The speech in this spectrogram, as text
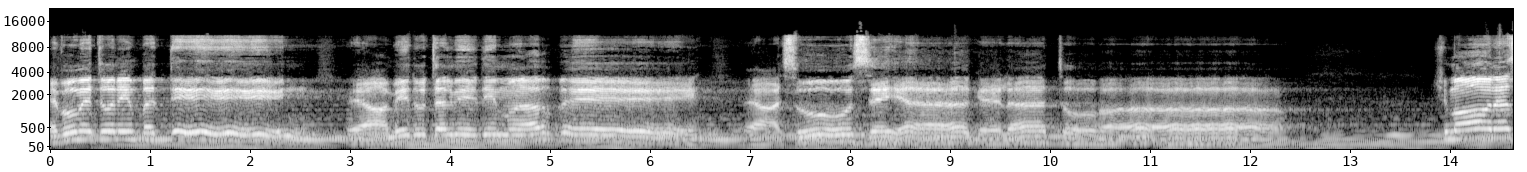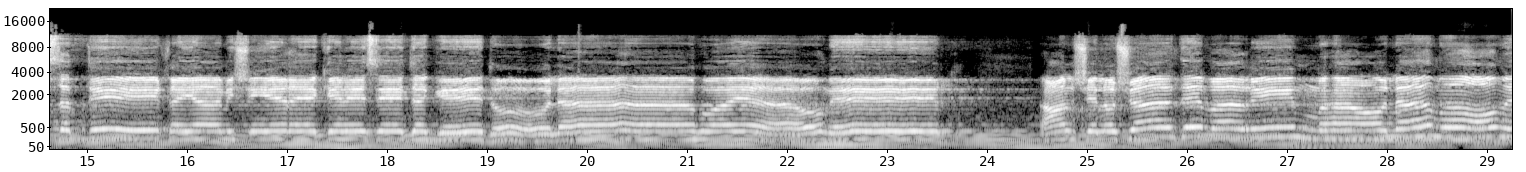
הבו מתונים בדין, והעמידו תלמידים הרבה, ועשו סייג לתורה. שמעון הסדיק היה מי שירא כנסת הגדולה, שלא שדברים העולם עומד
